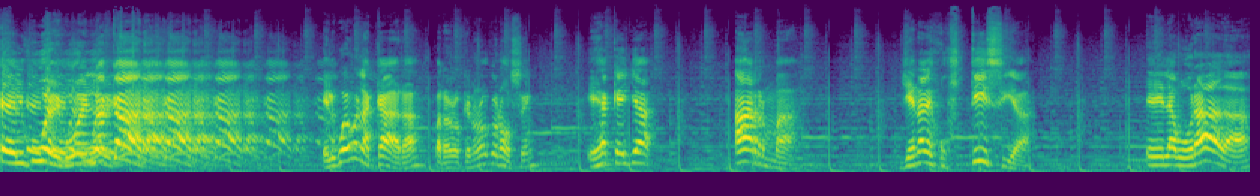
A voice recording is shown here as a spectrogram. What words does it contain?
El huevo en la cara. El huevo en la cara, para los que no lo conocen, es aquella arma llena de justicia, elaborada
